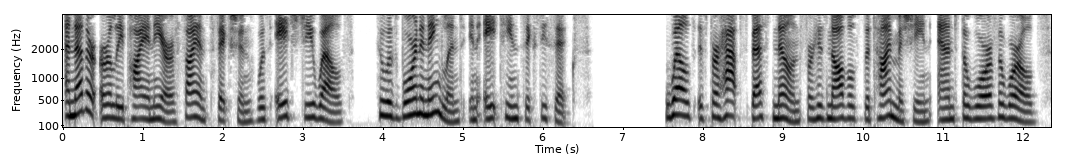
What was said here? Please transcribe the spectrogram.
Another early pioneer of science fiction was H.G. Wells, who was born in England in 1866. Wells is perhaps best known for his novels The Time Machine and The War of the Worlds.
